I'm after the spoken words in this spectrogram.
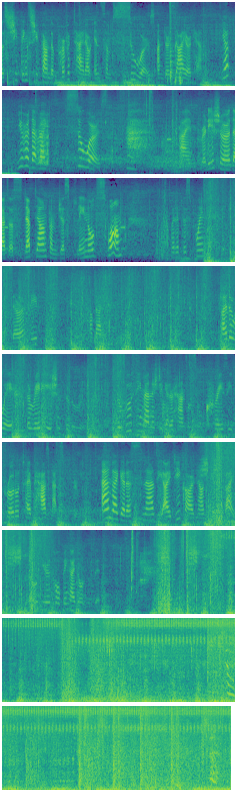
us she thinks she found the perfect hideout in some sewers under Dyer Camp. Yep, you heard that right. Sewers. I'm pretty sure that's a step down from just plain old swamp. But at this point, is Sarah safe? How bad? Either way, the radiation's through the roof. So Lucy managed to get her hands on some crazy prototype hazmat suit. And I get a snazzy ID card now to get inside. So here's hoping I don't lose it. Ugh.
